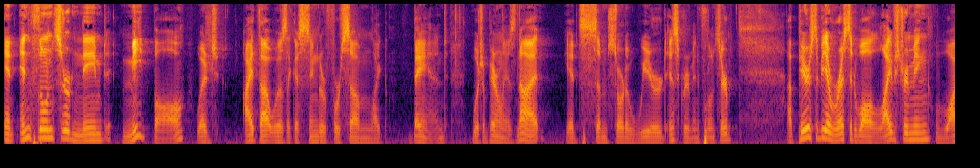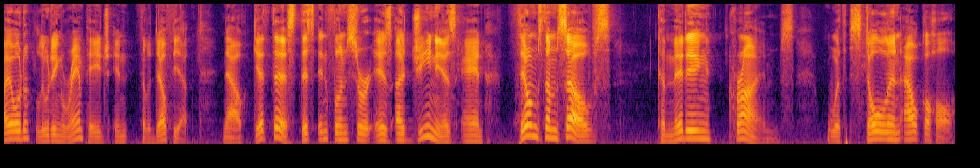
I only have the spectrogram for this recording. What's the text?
An influencer named Meatball, which I thought was like a singer for some like band, which apparently is not. It's some sort of weird Instagram influencer. Appears to be arrested while live streaming wild looting rampage in Philadelphia. Now, get this this influencer is a genius and films themselves committing crimes with stolen alcohol,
